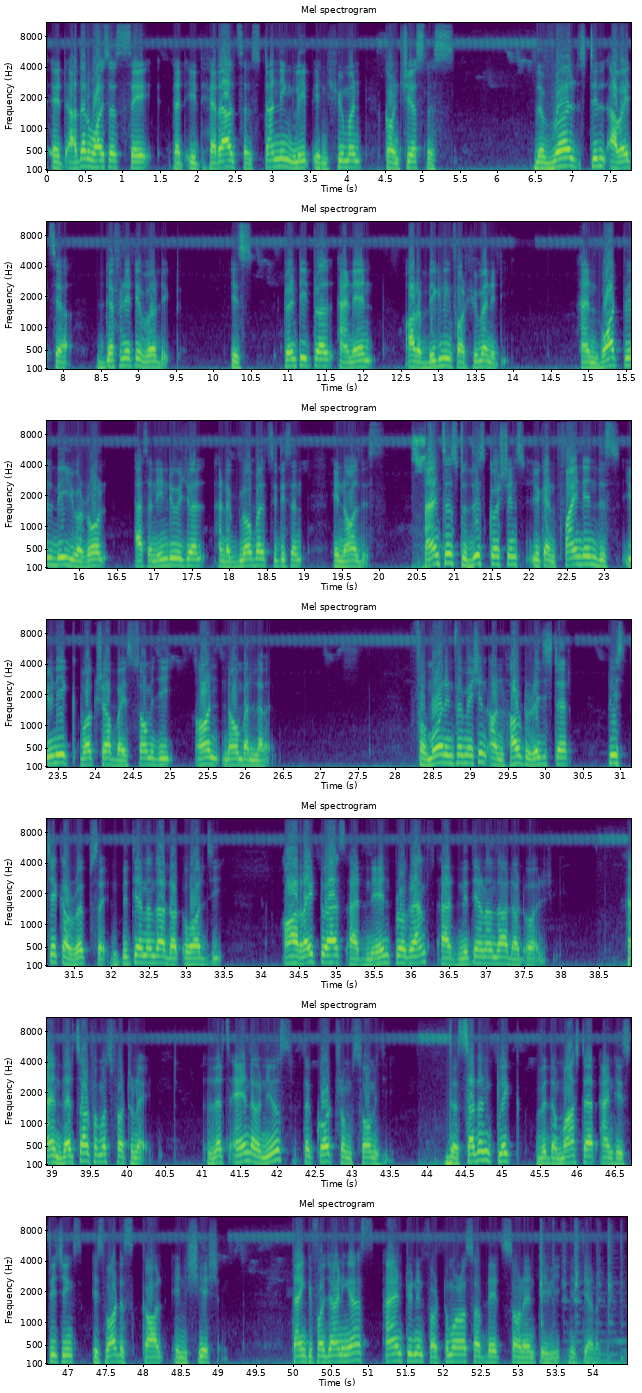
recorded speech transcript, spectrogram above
Yet other voices say that it heralds a stunning leap in human consciousness. The world still awaits a definitive verdict. Is 2012 an end or a beginning for humanity? and what will be your role as an individual and a global citizen in all this? Answers to these questions you can find in this unique workshop by Swamiji on November 11. For more information on how to register, please check our website nityananda.org or write to us at nprograms at nityananda.org. And that's all from us for tonight. Let's end our news with a quote from Swamiji. The sudden click with the master and his teachings is what is called initiation. Thank you for joining us and tune in for tomorrow's updates on NTV Nityananda.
